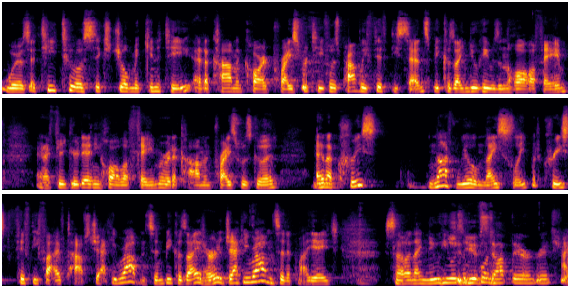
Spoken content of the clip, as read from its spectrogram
was a T206 Joe McGinnity at a common card price for T. was probably 50 cents because I knew he was in the Hall of Fame and I figured any Hall of Famer at a common price was good. And a crease not real nicely, but creased 55 Topps Jackie Robinson because I had heard of Jackie Robinson at my age. So, and I knew he was Should you important. have stopped there, Rich? I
